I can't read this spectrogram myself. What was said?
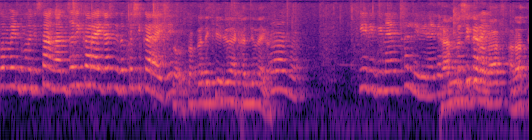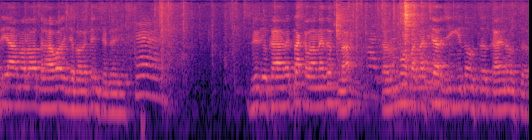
कमेंटमध्ये सांगा. आणि जरी करायची असली तर कशी करायची? तो कधी केली नाही खाल्ली नाही का? हं, हं. केली बी नाही खाल्ली बी नाही. फॅन त्यामुळे कशी दिली करायची? बघा रात्री आम्हाला दहा वाजले बघा त्यांच्या घरी. हं. व्हिडिओ काय टाकला नाही त्यातला कारण मोबाईलला चार्जिंग नव्हतं काय नव्हतं.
